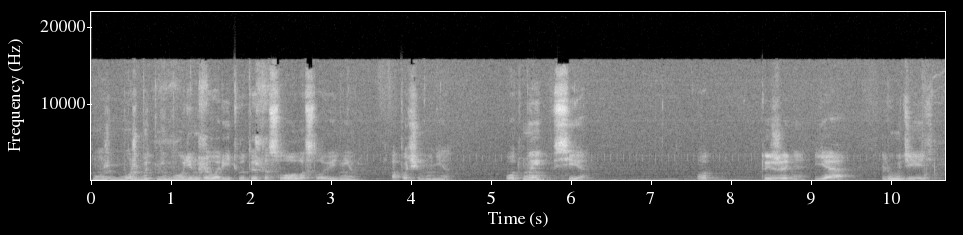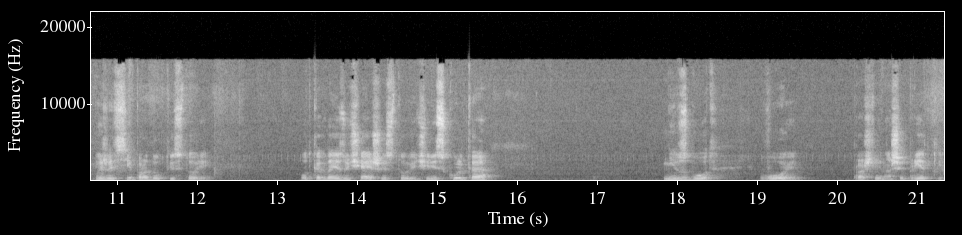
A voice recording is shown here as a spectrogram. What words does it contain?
Может, может быть, не будем говорить вот это слово славянин, а почему нет? Вот мы все, вот ты, Женя, я, люди эти, мы же все продукты истории. Вот когда изучаешь историю, через сколько невзгод, войн прошли наши предки,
